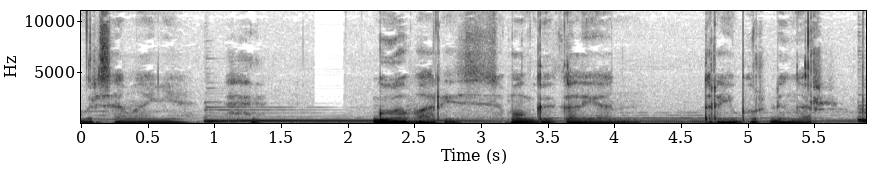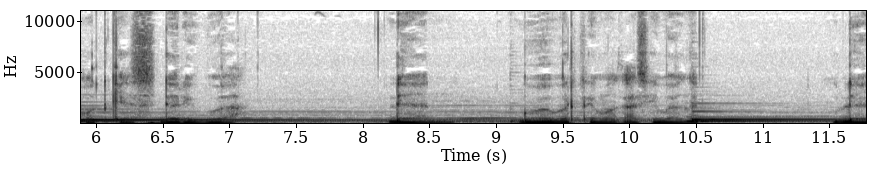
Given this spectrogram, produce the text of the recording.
bersamanya. Gua Paris, semoga kalian terhibur dengar podcast dari gua. Dan gua berterima kasih banget udah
